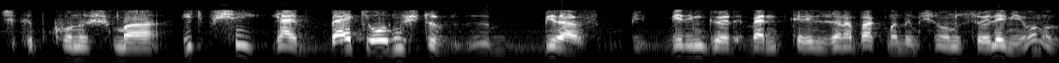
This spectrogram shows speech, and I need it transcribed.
çıkıp konuşma, hiçbir şey yani belki olmuştur biraz. Benim göre, ben televizyona bakmadığım için onu söylemiyorum ama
